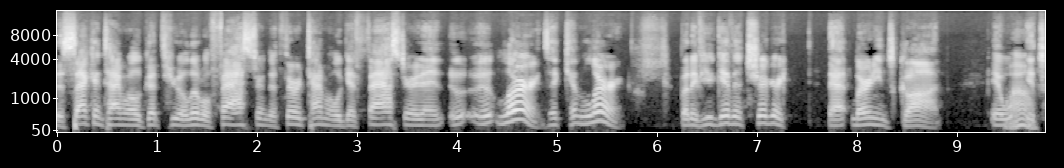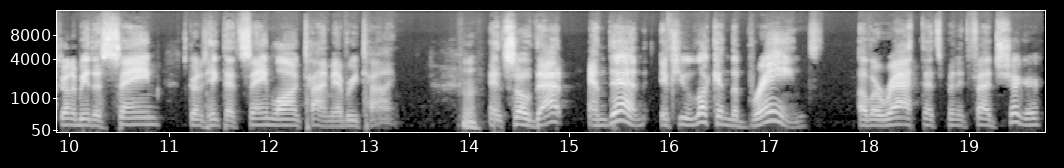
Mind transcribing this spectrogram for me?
the second time it will get through a little faster, and the third time it will get faster, and it, it learns. It can learn. But if you give it sugar, that learning's gone. It, wow. It's going to be the same. It's going to take that same long time every time. Hmm. And so that, and then if you look in the brains of a rat that's been fed sugar,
